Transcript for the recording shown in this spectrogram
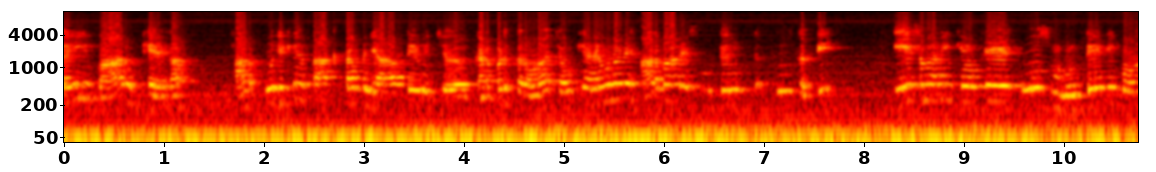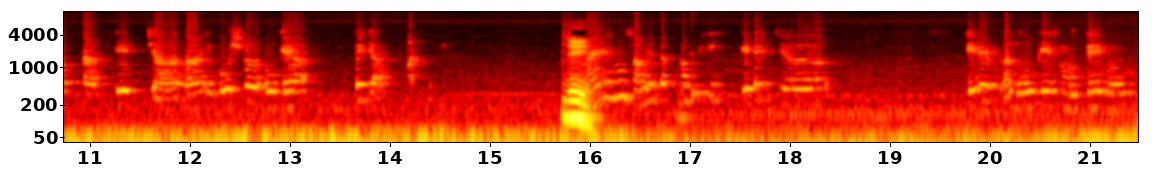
ਕਈ ਵਾਰ ਉੱਠੇਗਾ। ਹਰ ਉਹ ਜਿਹੜੀਆਂ ਤਾਕਤਾਂ ਪੰਜਾਬ ਦੇ ਵਿੱਚ ਗੜਬੜ ਕਰਾਉਣਾ ਚਾਹੁੰਦੀਆਂ ਨੇ ਉਹਨਾਂ ਨੇ ਹਰ ਵਾਰ ਇਸ ਮੁੱਦੇ ਨੂੰ ਦਿੱਤੀ ਇਸ ਵਾਰੀ ਕਿਉਂਕਿ ਉਸ ਮੁੱਦੇ ਦੀ ਮੌਤ ਕਰਕੇ ਜ਼ਿਆਦਾ ਇਮੋਸ਼ਨਲ ਹੋ ਗਿਆ ਤੇ ਜ਼ਿਆਦਾ ਜੀ। ਮੈਂ ਇਹਨੂੰ ਸਮਝਦਾ ਹਾਂ ਵੀ ਇਹਦੇ ਚ ਜਿਹੜੇ ਲੋਕ ਇਸ ਮੁੱਦੇ ਨੂੰ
